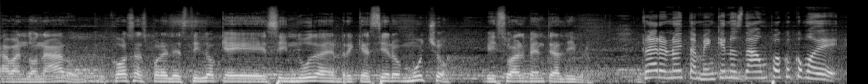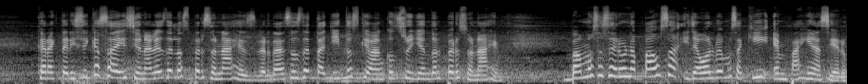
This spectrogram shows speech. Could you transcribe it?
abandonado, cosas por el estilo que sin duda enriquecieron mucho visualmente al libro. Claro, ¿no? Y también que nos da un poco como de características adicionales de los personajes, ¿verdad? Esos detallitos que van construyendo el personaje. Vamos a hacer una pausa y ya volvemos aquí en Página Cero.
